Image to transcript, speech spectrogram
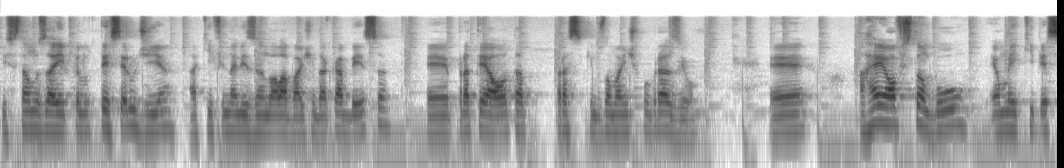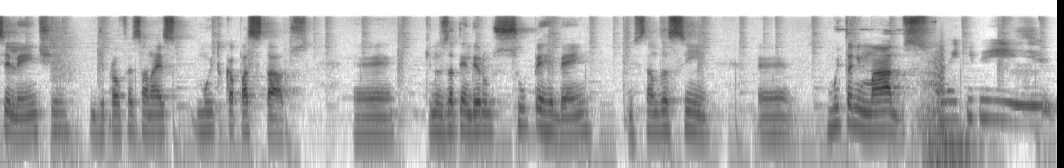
estamos aí pelo terceiro dia aqui finalizando a lavagem da cabeça é, para ter alta para seguirmos novamente para o Brasil. É, a Hair of Istanbul é uma equipe excelente de profissionais muito capacitados, é, que nos atenderam super bem. Estamos assim, é, muito animados. É uma equipe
